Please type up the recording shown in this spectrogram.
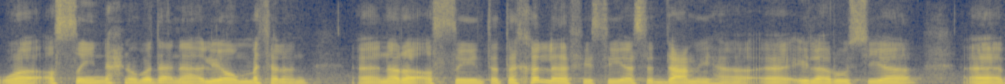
والصين. نحن بدأنا اليوم مثلا آه، نرى الصين تتخلى في سياسة دعمها آه، إلى روسيا آه،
